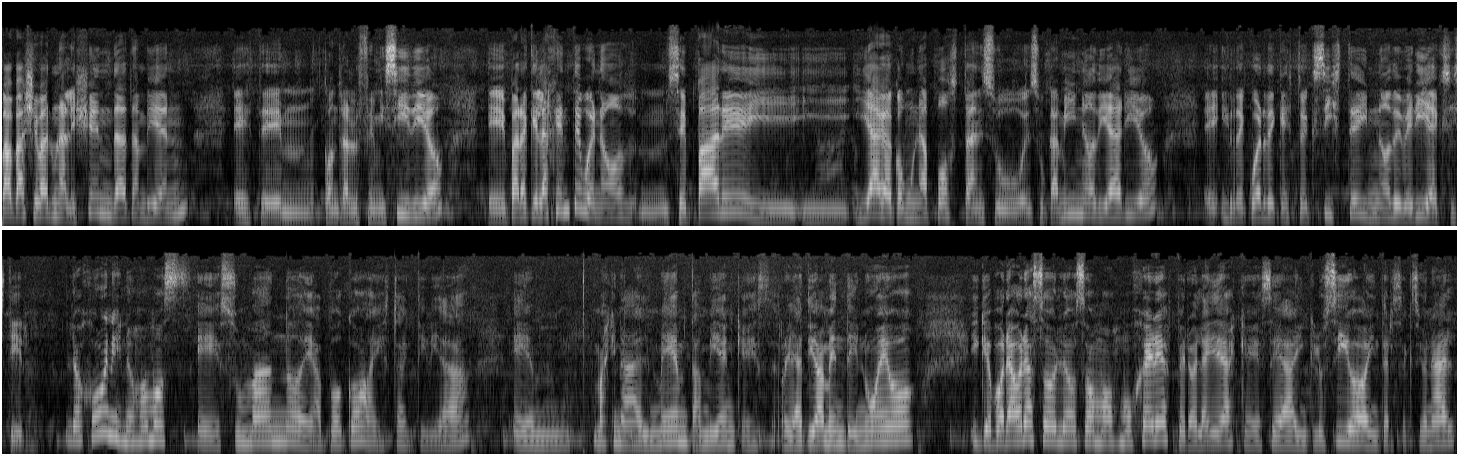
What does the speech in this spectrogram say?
va, a llevar una leyenda también este, contra el femicidio eh, para que la gente, bueno, mm, se pare y, haga como una posta en su, en su camino diario eh, y recuerde que esto existe y no debería existir. Los jóvenes nos vamos eh, sumando de a poco a esta actividad, em, más que nada el MEM también, que es relativamente nuevo y que por ahora solo somos mujeres, pero la idea es que sea inclusivo e interseccional,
